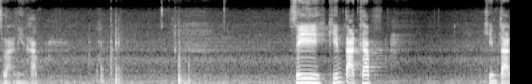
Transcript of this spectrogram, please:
สระนี้นะครับ 4. ครีมตัดครับครีมตัด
